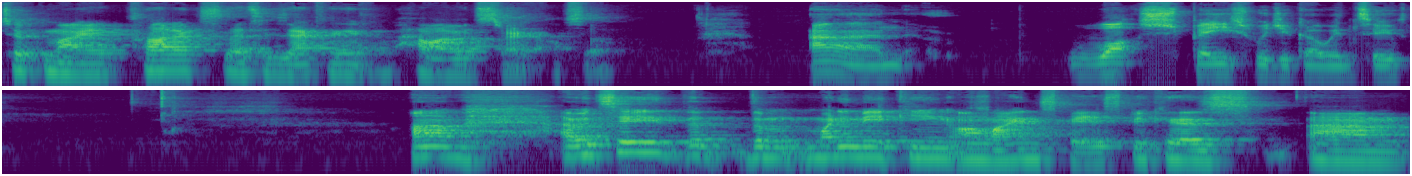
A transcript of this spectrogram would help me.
took my products, that's exactly how I would start also. And what space would you go into? Um, I would say the the money making online space because um,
